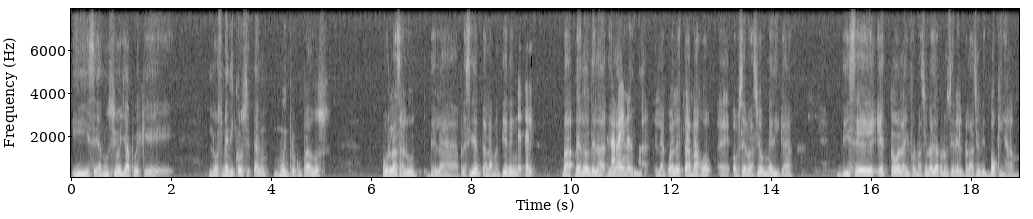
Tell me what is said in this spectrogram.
Y se anunció ya pues que los médicos están muy preocupados por la salud de la presidenta, la mantienen, De- del- perdón, de la, de La la reina. la cual está bajo eh, observación médica. Dice esto, la información la dio a conocer el Palacio de Buckingham.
